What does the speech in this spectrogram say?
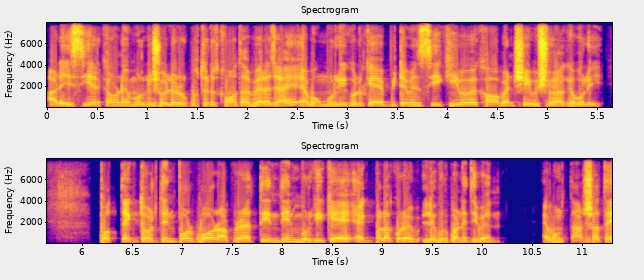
আর এই সি এর কারণে মুরগির শরীরে রোগ প্রতিরোধ ক্ষমতা বেড়ে যায় এবং মুরগিগুলোকে ভিটামিন সি কীভাবে খাওয়াবেন সেই বিষয়ে আগে বলি। প্রত্যেক দশ দিন পর পর আপনারা তিন দিন মুরগিকে একবেলা করে লেবুর পানি দিবেন এবং তার সাথে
